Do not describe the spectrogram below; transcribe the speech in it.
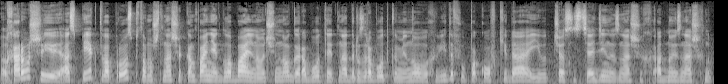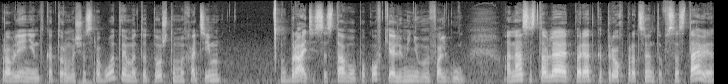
хороший аспект, вопрос, потому что наша компания глобально очень много работает над разработками новых видов упаковки, да, и вот в частности один из наших, одно из наших направлений, над которым мы сейчас работаем, это то, что мы хотим убрать из состава упаковки алюминиевую фольгу. Она составляет порядка 3% в составе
